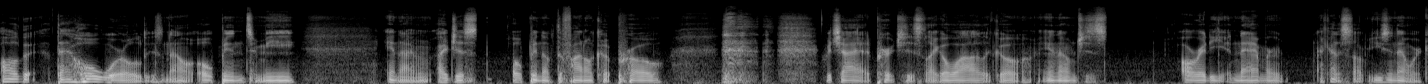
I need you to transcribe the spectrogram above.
All the that whole world is now open to me and I I just opened up the Final Cut Pro, which I had purchased like a while ago, and I'm just already enamored. I gotta stop using that word.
